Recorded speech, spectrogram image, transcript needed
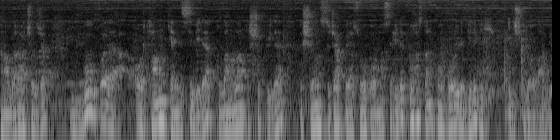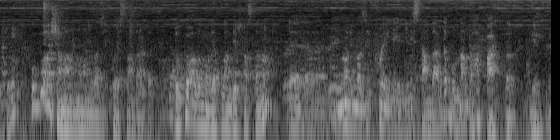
kanalları açılacak. Bu e, ortamın kendisi bile, kullanılan ışık bile, ışığın sıcak veya soğuk olması bile bu hastanın konforuyla birebir ilişkili olan bir durum. Bu, bu aşamanın non-invazif standardı. Doku alımı yapılan bir hastanın e, non-invazif FUE ile ilgili standardı bundan daha farklı bir e,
